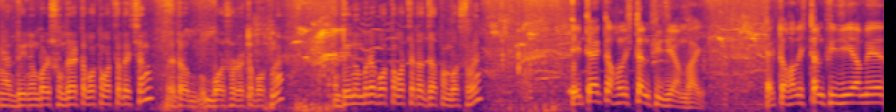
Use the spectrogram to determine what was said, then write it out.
হ্যাঁ, দুই নম্বরে সুন্দর একটা বক্তা বাচ্চা দেখছেন এটা বছর একটা বকনা দুই নম্বরে বক্তা বাচ্চাটা যত্ন বসতে ভাই। এটা একটা হলিস্টান ফিজিয়াম ভাই। একটা হলিস্টান ফিজিয়ামের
